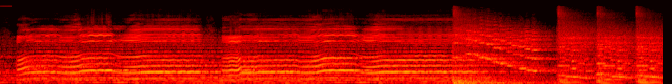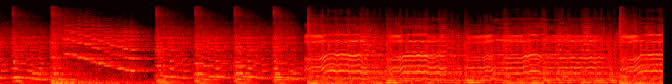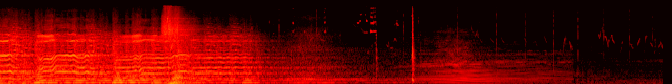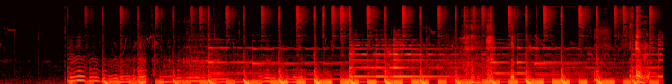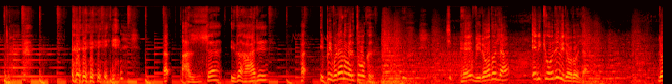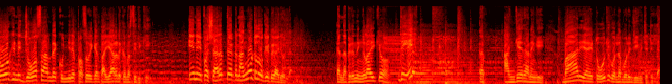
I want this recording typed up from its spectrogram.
അല്ല ഇത് ആര്? ഇപ്പൊ ഇവിടെയാണോ വരുത്തു പോക്ക് ഹേ വിരോധമില്ല. എനിക്ക് ഒരു വിരോധമില്ല. രോഹിണി ജോസാറിന്റെ കുഞ്ഞിനെ പ്രസവിക്കാൻ തയ്യാറെടുക്കുന്ന സ്ഥിതിക്ക്. ഇനിയിപ്പോ ശരത്തേട്ടൻ അങ്ങോട്ട് നോക്കിയിട്ട് കാര്യമില്ല. എന്നാ പിന്നെ നിങ്ങളായിക്കോ? അങ്ങേരാണെങ്കിൽ ഭാര്യയായിട്ട് ഒരു കൊല്ലം പോലും ജീവിച്ചിട്ടില്ല.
